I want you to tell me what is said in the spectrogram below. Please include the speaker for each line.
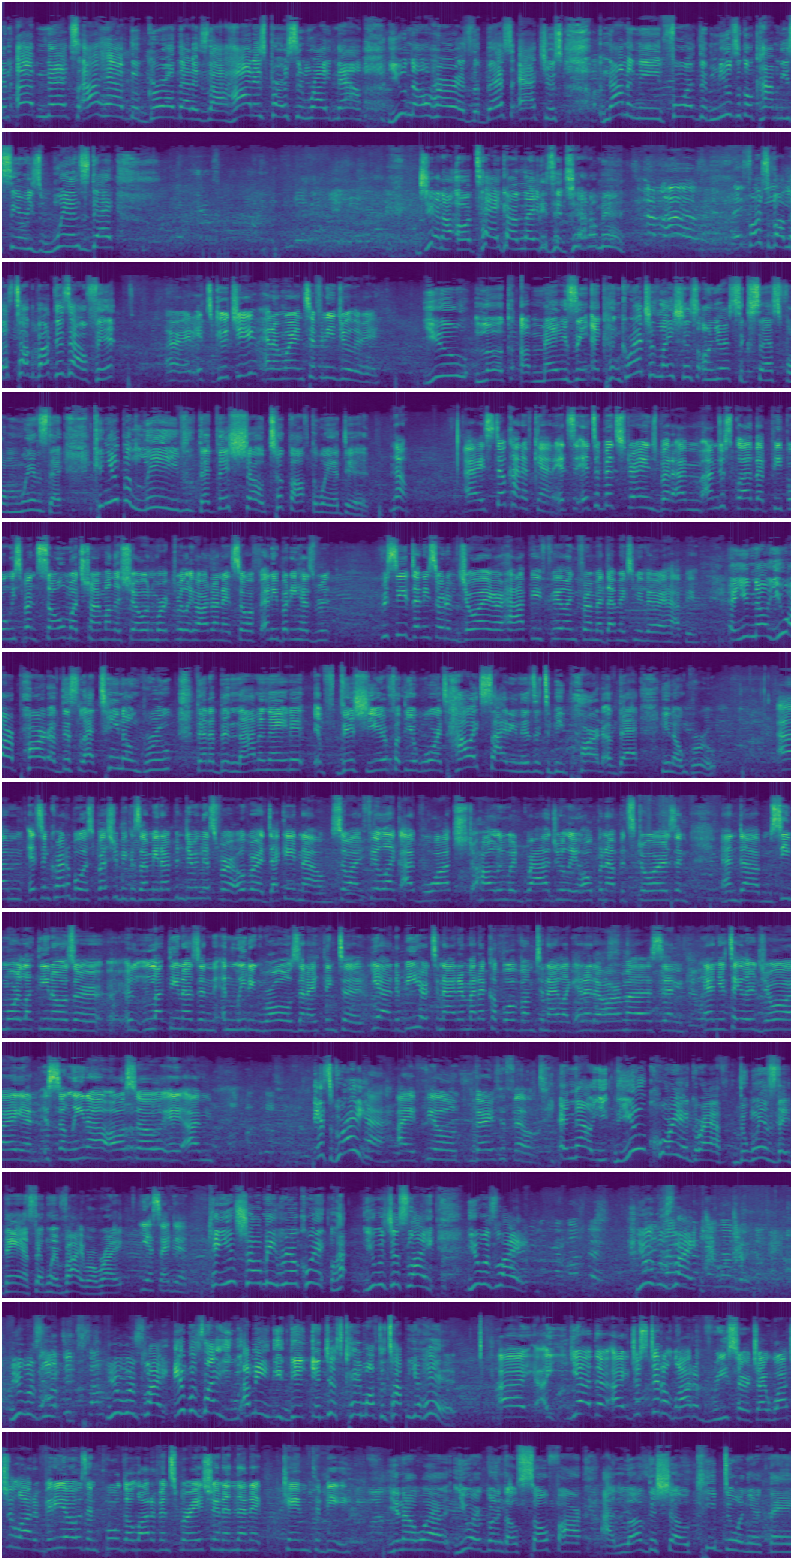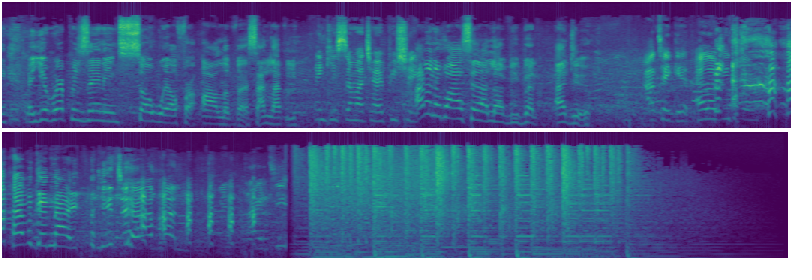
Speaker 1: And up next, I have the girl that is the hottest person right now. You know her as the Best Actress nominee for the musical comedy series Wednesday. Jenna Ortega, ladies and gentlemen.
Speaker 2: Hello.
Speaker 1: First of all, let's talk about this outfit.
Speaker 2: All right, it's Gucci, and I'm wearing Tiffany jewelry.
Speaker 1: You look amazing, and congratulations on your success from Wednesday. Can you believe that this show took off the way it did?
Speaker 2: No. I still kind of can. It's it's a bit strange, but I'm I'm just glad that people we spent so much time on the show and worked really hard on it. So if anybody has re- received any sort of joy or happy feeling from it, that makes me very happy.
Speaker 1: And you know, you are part of this Latino group that have been nominated this year for the awards. How exciting is it to be part of that, you know, group?
Speaker 2: Um, it's incredible, especially because I mean I've been doing this for over a decade now, so I feel like I've watched Hollywood gradually open up its doors and and um, see more Latinos or or Latinas in, in leading roles. And I think to yeah to be here tonight, I met a couple of them tonight, like Ana de Armas and Anya Taylor Joy and Selena. Also, I'm
Speaker 1: It's great.
Speaker 2: yeah I feel very fulfilled.
Speaker 1: And now you, you choreographed the Wednesday dance that went viral, right?
Speaker 2: Yes, I did.
Speaker 1: Can you show me real quick? You was just like, you was like, you was like, you was,
Speaker 2: I did something.
Speaker 1: you was like, it was like, I mean, it, it just came off the top of your head.
Speaker 2: Uh, I, yeah, the, I just did a lot of research. I watched a lot of videos and pulled a lot of inspiration, and then it came to be.
Speaker 1: You know what? You are going to go so far. I love the show. Keep doing your thing, and you're representing so well for all of us. I love you.
Speaker 2: Thank you so much. I appreciate it.
Speaker 1: I don't know why I said I love you, but I do.
Speaker 2: I'll take it. I love you too.
Speaker 1: Have a good night.
Speaker 2: you too. Have fun.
